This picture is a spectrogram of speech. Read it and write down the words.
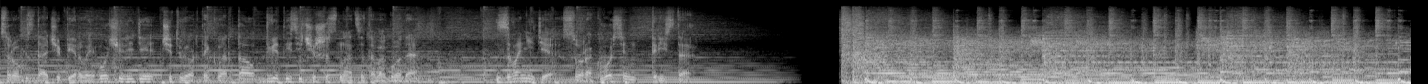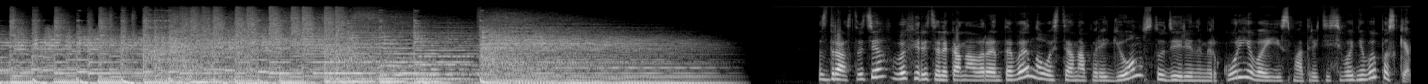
Срок сдачи первой очереди – четвертый квартал 2016 года. Звоните 48 300. Здравствуйте! В эфире телеканала РЕН-ТВ, новости Анапа регион, в студии Ирина Меркурьева и смотрите сегодня выпуски.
